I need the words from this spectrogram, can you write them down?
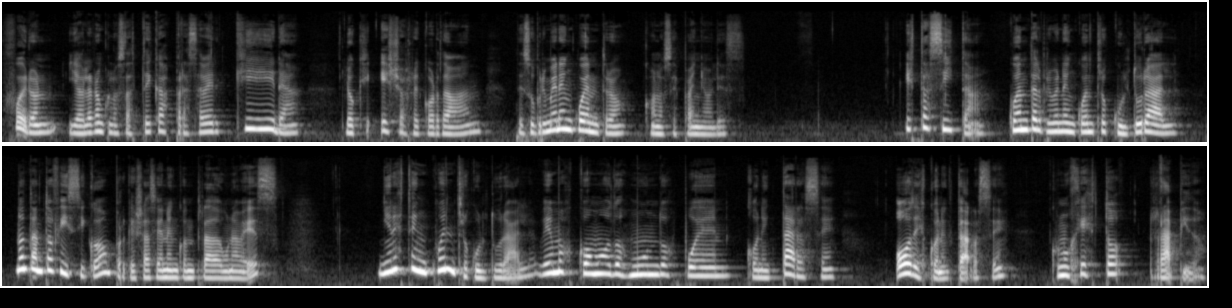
fueron y hablaron con los aztecas para saber qué era lo que ellos recordaban de su primer encuentro con los españoles. Esta cita cuenta el primer encuentro cultural, no tanto físico, porque ya se han encontrado una vez, y en este encuentro cultural vemos cómo dos mundos pueden conectarse o desconectarse con un gesto rápido.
